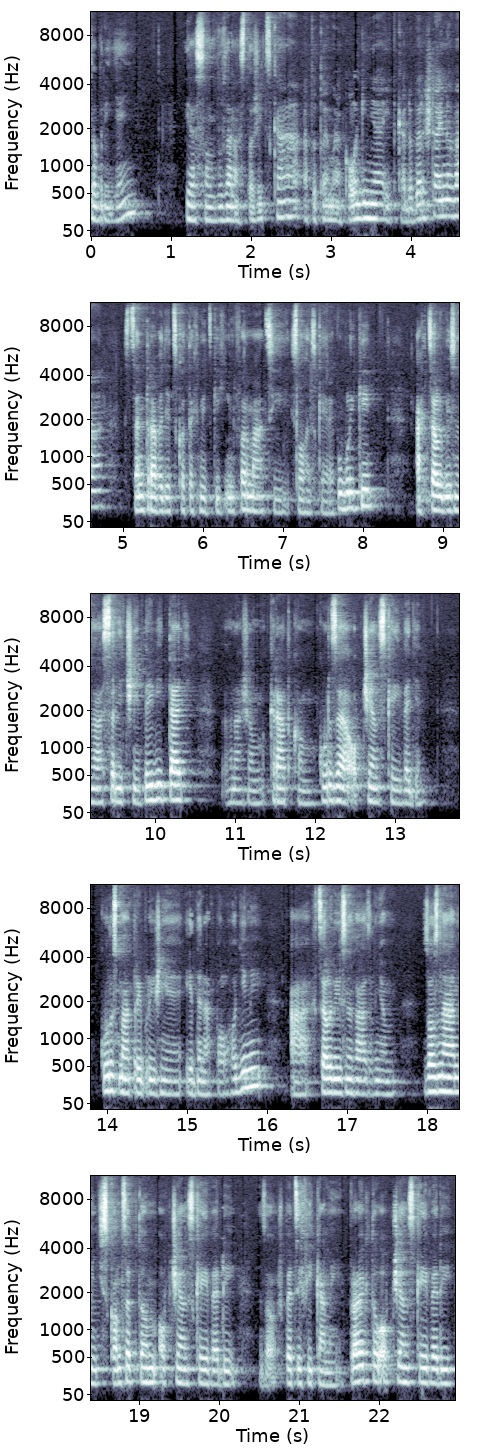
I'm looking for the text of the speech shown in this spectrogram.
Dobrý deň, ja som Zuzana Stožická a toto je moja kolegyňa Jitka Doberštajnová z Centra vedecko-technických informácií Slovenskej republiky a chceli by sme vás srdečne privítať v našom krátkom kurze o občianskej vede. Kurs má približne 1,5 hodiny a chceli by sme vás v ňom zoznámiť s konceptom občianskej vedy, so špecifikami projektov občianskej vedy,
